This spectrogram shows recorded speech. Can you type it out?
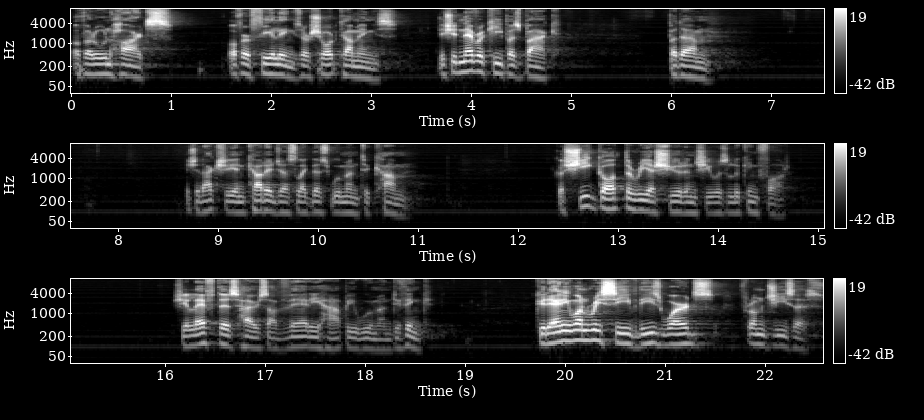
of our own hearts, of our feelings, our shortcomings. They should never keep us back. But um, they should actually encourage us, like this woman, to come. Because she got the reassurance she was looking for. She left this house a very happy woman. Do you think? Could anyone receive these words from Jesus,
